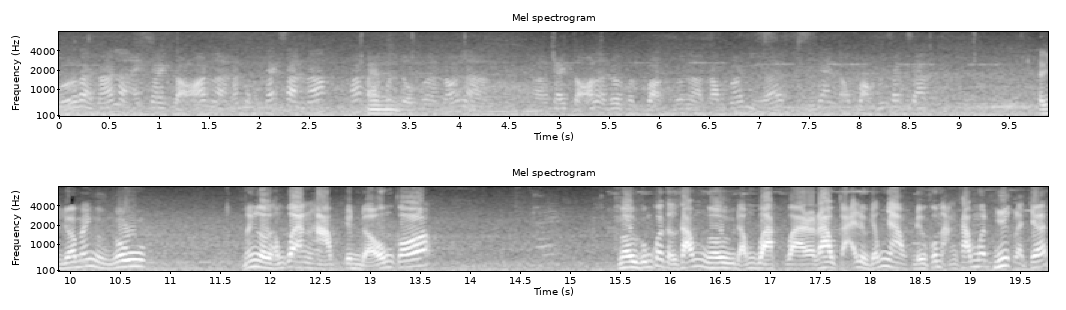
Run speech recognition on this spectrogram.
bữa thầy nói là ăn cây cỏ là nó cũng sát xanh đó. Má bạn bình luận là nói là à, cây cỏ là rau thực vật nên là không có gì hết. Chỉ ăn động vật mới sát xanh Thì do mấy người ngu Mấy người không có ăn học, trình độ không có. Ngư cũng có sự sống, ngư, động vật và rau cải đều giống nhau Đều có mặn sống hết, giết là chết.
